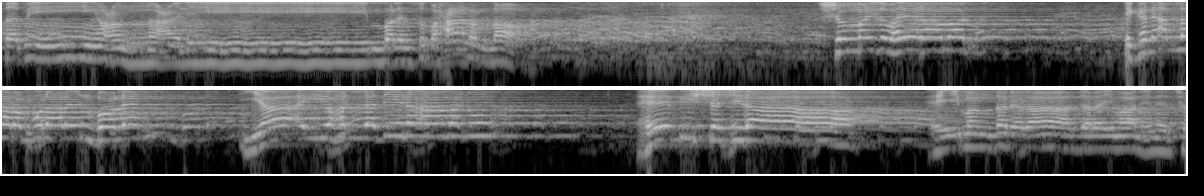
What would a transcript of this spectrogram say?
সামিউন আলিম। বলেন সুবহানাল্লাহ। সম্মানিত ভাইয়েরা আমার, এখানে আল্লাহ রাব্বুল আলামিন বলেন, ইয়া আইয়ুহাল্লাযীনা আমানু, হে বিশ্বাসীরা হে ইমানদারেরা যারা ইমান এনেছ,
